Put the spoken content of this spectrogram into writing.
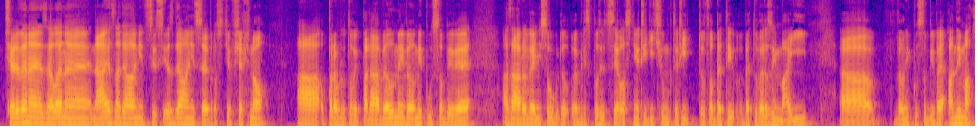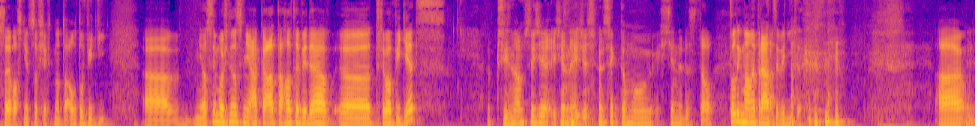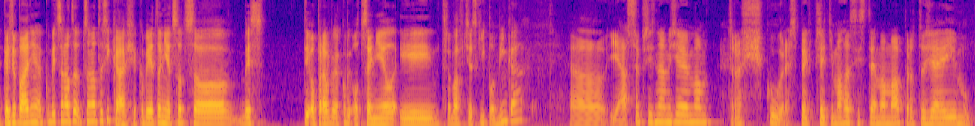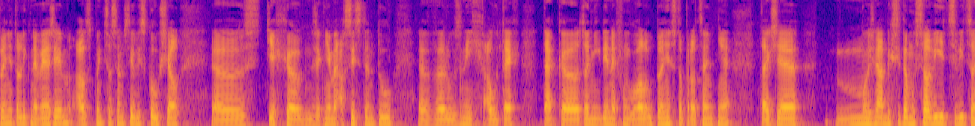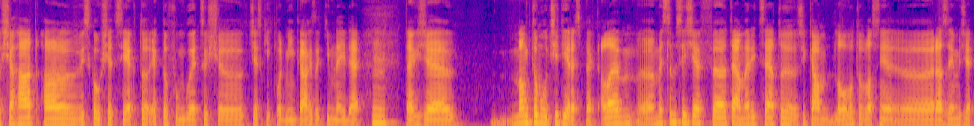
červené, zelené, nájezd na dálnici, sjezd dálnice, prostě všechno. A opravdu to vypadá velmi, velmi působivě a zároveň jsou k dispozici vlastně řidičům, kteří tuto bety, betu verzi mají. A velmi působivé animace, vlastně co všechno to auto vidí. A měl jsi možnost nějaká tahle videa e, třeba vidět? Přiznám se, že, že ne, že jsem se k tomu ještě nedostal. Tolik máme práce, a... vidíte. A každopádně, jakoby, co, na to, co na to říkáš? Jakoby je to něco, co bys ty opravdu jakoby ocenil i třeba v českých podmínkách? Uh, já se přiznám, že mám trošku respekt před těmahle systémama, protože jim úplně tolik nevěřím, alespoň co jsem si vyzkoušel eh, z těch, eh, řekněme, asistentů v různých autech, tak to nikdy nefungovalo úplně stoprocentně, takže možná bych si to musel víc, víc ošahat a vyzkoušet si, jak to, jak to funguje, což v českých podmínkách zatím nejde. Hmm. Takže mám k tomu určitý respekt, ale myslím si, že v té Americe, já to říkám dlouho, to vlastně razím, že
